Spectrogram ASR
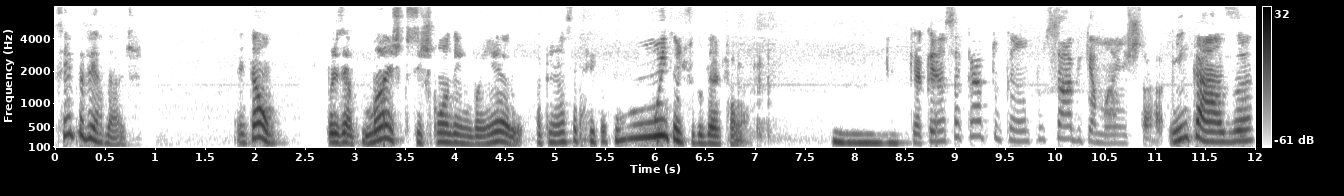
sempre é verdade. Então, por exemplo, mães que se escondem no banheiro, a criança fica com muita dificuldade de falar. Hum. Que a criança capta o campo, sabe que a mãe está em casa,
